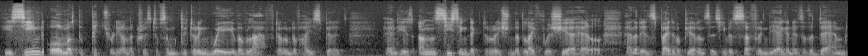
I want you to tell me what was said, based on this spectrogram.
He seemed almost perpetually on the crest of some glittering wave of laughter and of high spirits, and his unceasing declaration that life was sheer hell, and that in spite of appearances he was suffering the agonies of the damned,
